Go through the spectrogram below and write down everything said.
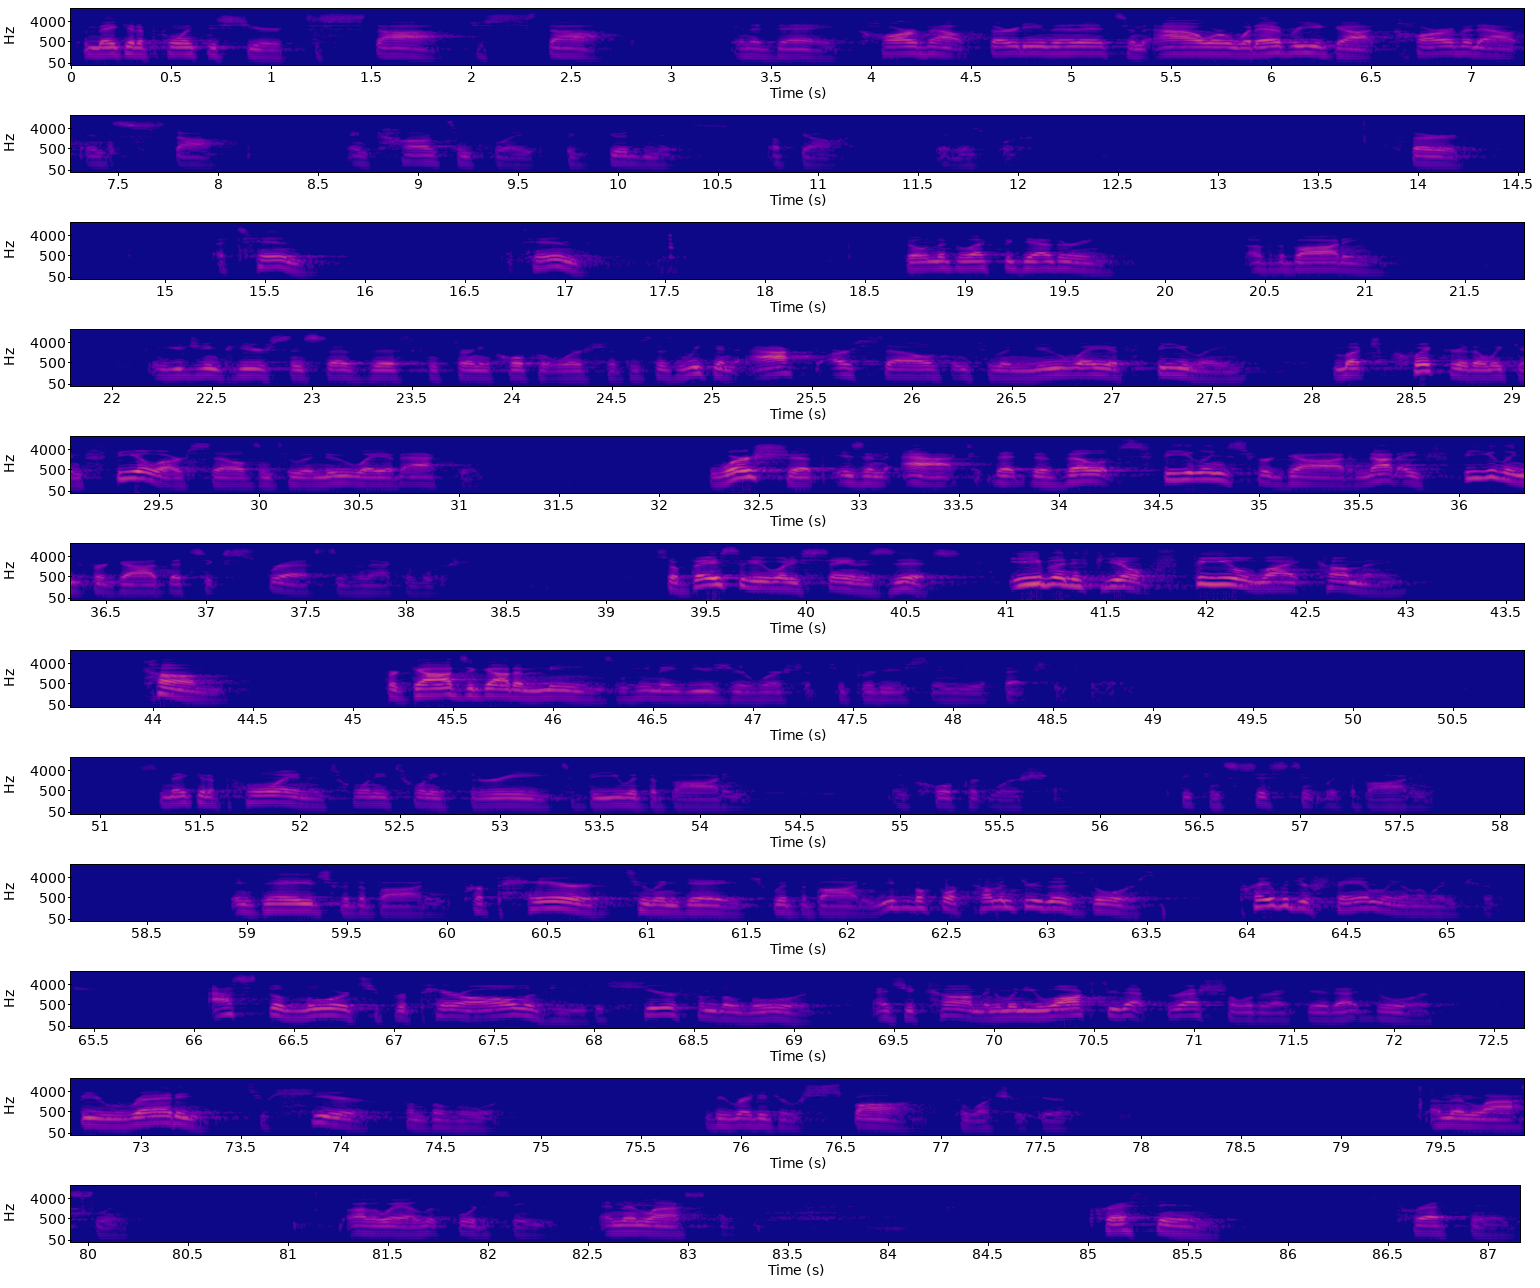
But make it a point this year to stop, just stop in a day. Carve out 30 minutes, an hour, whatever you got, carve it out and stop and contemplate the goodness of God in His Word. Third, attend. Attend. Don't neglect the gathering of the body. Eugene Peterson says this concerning corporate worship. He says, We can act ourselves into a new way of feeling much quicker than we can feel ourselves into a new way of acting. Worship is an act that develops feelings for God, not a feeling for God that's expressed as an act of worship. So basically, what he's saying is this even if you don't feel like coming, come for God's a God of means, and He may use your worship to produce in you affections for Him. So make it a point in 2023 to be with the body in corporate worship, to be consistent with the body, engaged with the body, prepared to engage with the body. Even before coming through those doors, pray with your family on the way to church. Ask the Lord to prepare all of you to hear from the Lord as you come. And when you walk through that threshold right there, that door, be ready to hear from the Lord and be ready to respond to what you're hearing. And then, lastly, by the way, I look forward to seeing you. And then, lastly, press in. Just press in.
